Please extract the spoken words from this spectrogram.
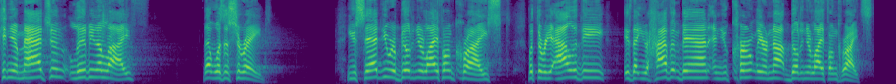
Can you imagine living a life that was a charade? You said you were building your life on Christ, but the reality is that you haven't been and you currently are not building your life on Christ.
